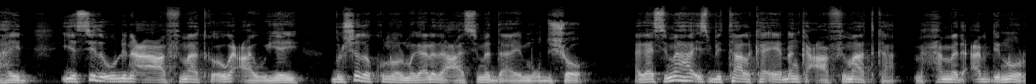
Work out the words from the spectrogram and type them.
ahayd iyo sida uu dhinaca caafimaadka uga caawiyey bulshada ku nool magaalada caasimadda ee muqdisho. Agaasimaha isbitaalka ee dhanka caafimaadka maxamed cabdi nuur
